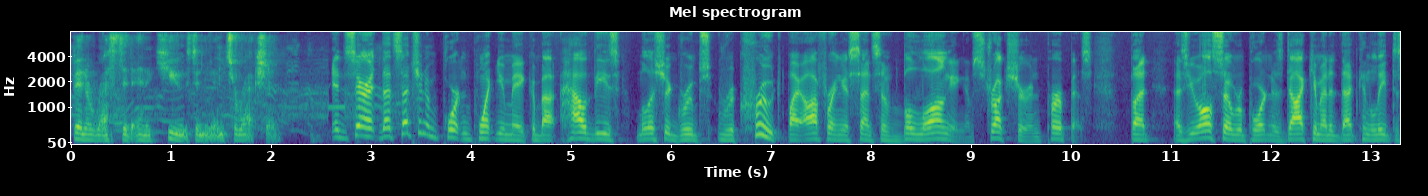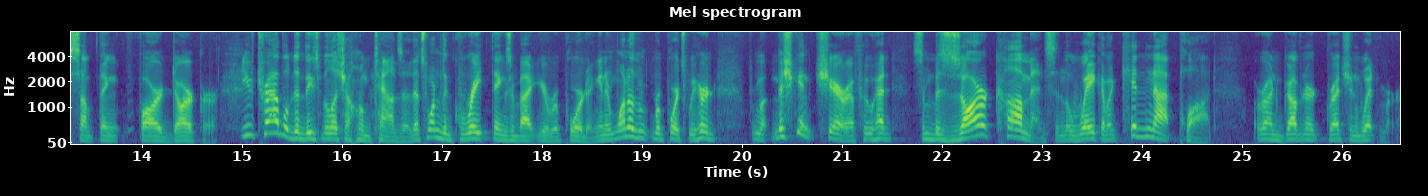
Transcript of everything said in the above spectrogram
been arrested and accused in the insurrection. And Sara, that's such an important point you make about how these militia groups recruit by offering a sense of belonging, of structure and purpose. But as you also report and is documented, that can lead to something far darker. You've traveled to these militia hometowns, though. That's one of the great things about your reporting. And in one of the reports, we heard from a Michigan sheriff who had some bizarre comments in the wake of a kidnap plot around Governor Gretchen Whitmer.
